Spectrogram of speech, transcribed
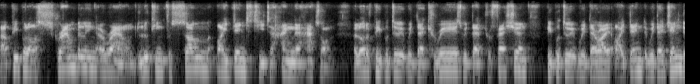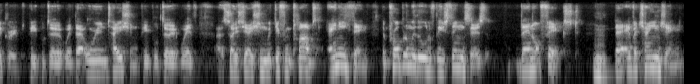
Uh, people are scrambling around looking for some identity to hang their hat on. A lot of people do it with their careers, with their profession. People do it with their identity, with their gender groups. People do it with their orientation. People do it with association with different clubs. Anything. The problem with all of these things is they're not fixed. Mm. They're ever changing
